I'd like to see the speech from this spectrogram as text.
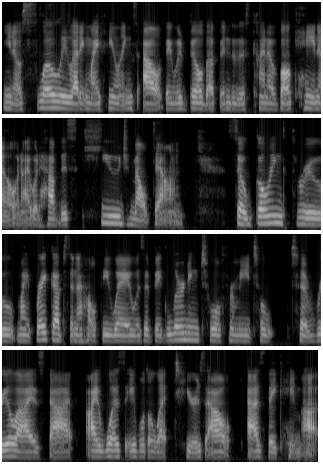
you know, slowly letting my feelings out, they would build up into this kind of volcano and I would have this huge meltdown. So going through my breakups in a healthy way was a big learning tool for me to to realize that I was able to let tears out as they came up.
